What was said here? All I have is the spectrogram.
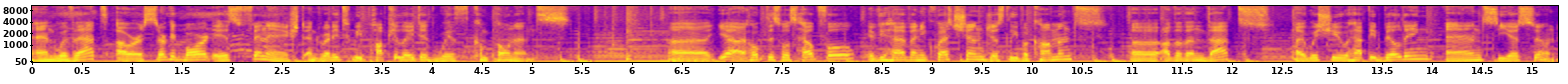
And with that, our circuit board is finished and ready to be populated with components. Uh, yeah, I hope this was helpful. If you have any question, just leave a comment. Uh, other than that, I wish you happy building and see you soon.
